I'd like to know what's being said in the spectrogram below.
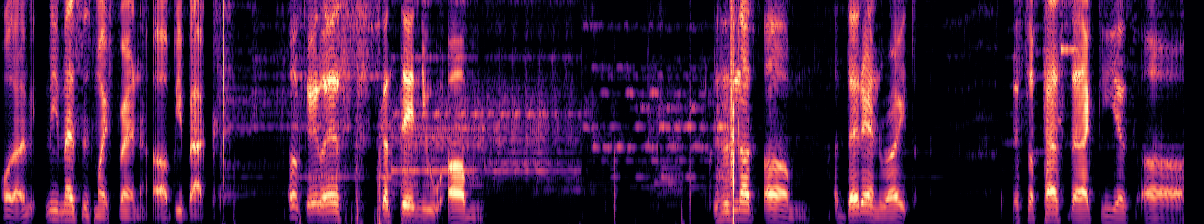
hold on, let me, message my friend. I'll be back. Okay, let's continue. Um, this is not um a dead end, right? It's a path that I can just uh.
